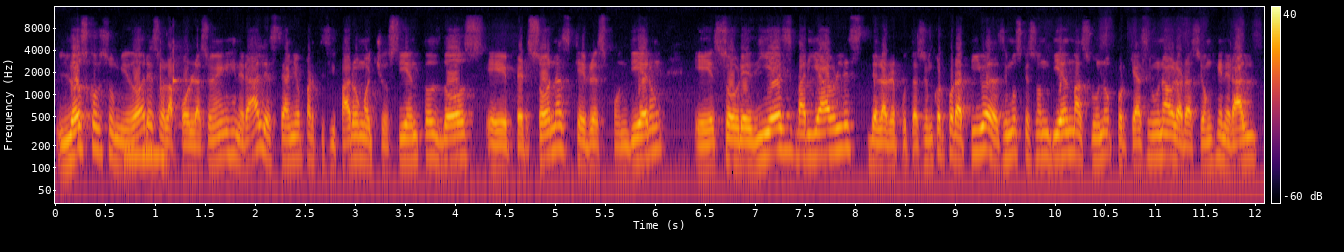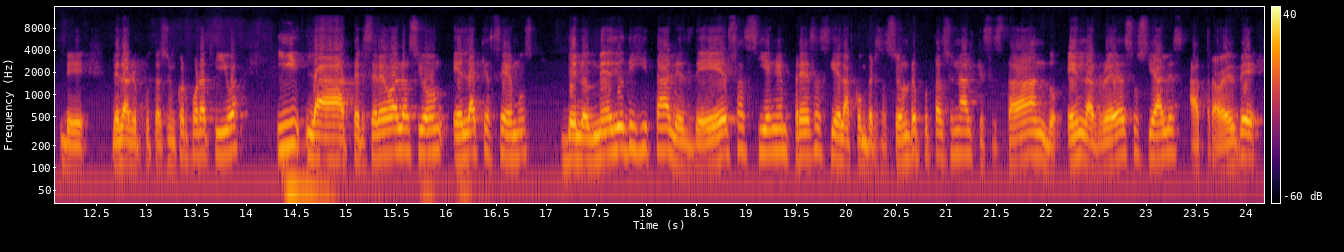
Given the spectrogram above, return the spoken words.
los consumidores o la población en general. Este año participaron 802 eh, personas que respondieron eh, sobre 10 variables de la reputación corporativa. Decimos que son 10 más 1 porque hacen una valoración general de, de la reputación corporativa. Y la tercera evaluación es la que hacemos de los medios digitales de esas 100 empresas y de la conversación reputacional que se está dando en las redes sociales a través de,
